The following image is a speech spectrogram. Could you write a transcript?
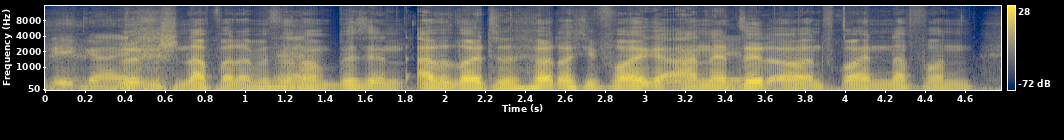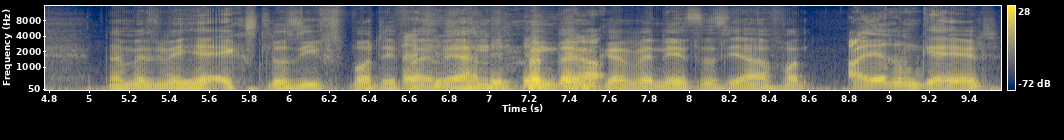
Wie geil. Wird ein Schnapper. Da müssen wir Ja. noch ein bisschen. Also Leute, hört euch die Folge an, Okay. erzählt euren Freunden davon. Dann müssen wir hier exklusiv Spotify werden. Und dann Ja. können wir nächstes Jahr von eurem Geld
